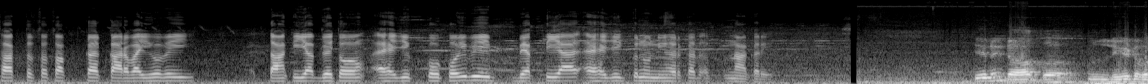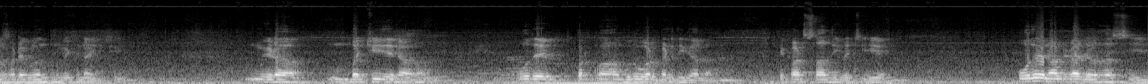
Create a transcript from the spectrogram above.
ਸਖਤ ਸਖਤ ਕਾਰਵਾਈ ਹੋਵੇ ਜੀ, ਤਾਂ ਕਿ ਅੱਗੇ ਤੋਂ ਇਹੋ ਜੀ ਕੋਈ ਵੀ ਵਿਅਕਤੀ ਆ, ਇਹੋ ਜੀ ਕਾਨੂੰਨੀ ਹਰਕਤ ਨਾ ਕਰੇ। ਇਹ ਨਹੀਂ ਰਾਤ ਲੇਟ ਵਰ ਸਾਡੇ ਕੋਲ ਇਨਫੋਰਮੇਸ਼ਨ ਆਈ ਸੀ। ਮੇਰਾ ਬੱਚੀ ਦੇ ਨਾਲ, ਉਹਦੇ ਪਰ- ਅਹ ਪਿੰਡ ਦੀ ਗੱਲ ਆ। ਇੱਕ 8 ਸਾਲ ਦੀ ਬੱਚੀ ਹੈ ਉਹਦੇ ਨਾਲ ਜਿਹੜਾ ਜ਼ਬਰਦਸਤੀ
